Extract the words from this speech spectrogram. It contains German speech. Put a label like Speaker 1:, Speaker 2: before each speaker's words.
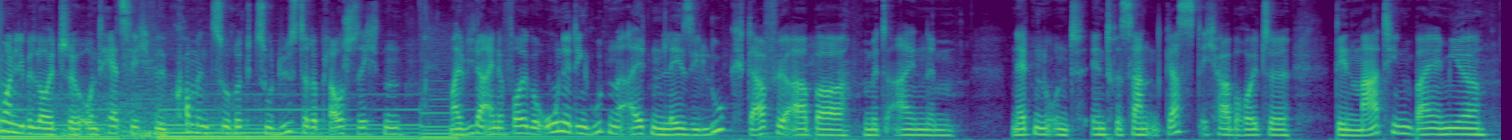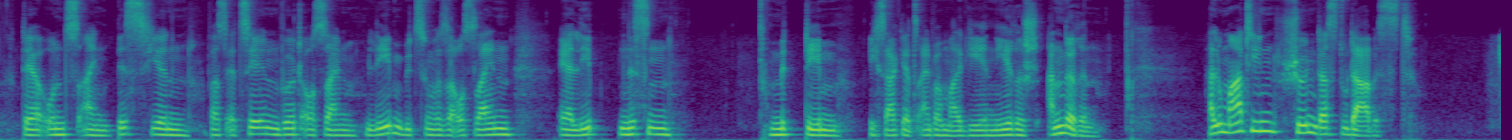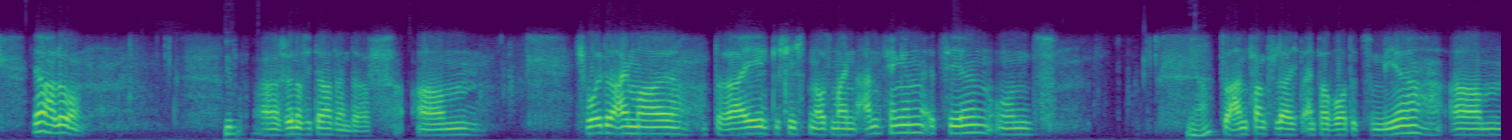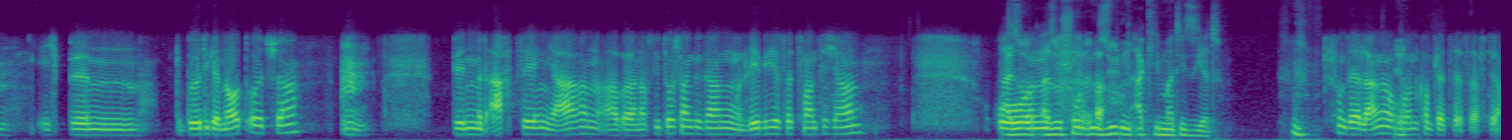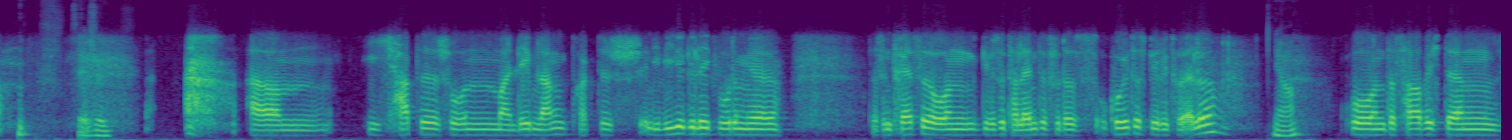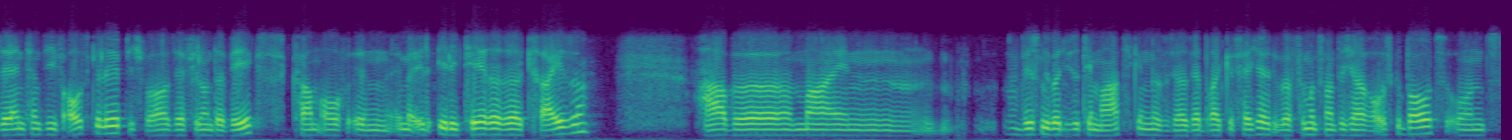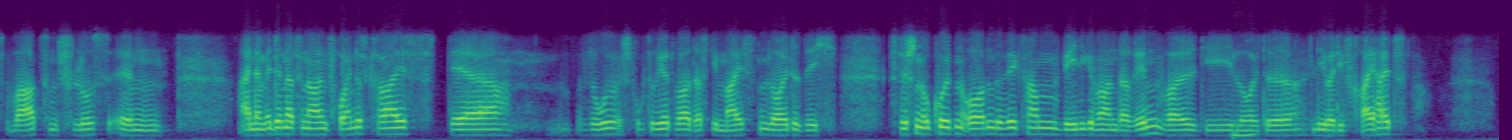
Speaker 1: Moin Moin liebe Leute und herzlich willkommen zurück zu Düstere Plauschsichten. Mal wieder eine Folge ohne den guten alten Lazy Luke, dafür aber mit einem netten und interessanten Gast. Ich habe heute den Martin bei mir, der uns ein bisschen was erzählen wird aus seinem Leben bzw. aus seinen Erlebnissen mit dem, ich sage jetzt einfach mal generisch anderen. Hallo Martin, schön, dass du da bist.
Speaker 2: Ja, hallo. Äh, schön, dass ich da sein darf. Ähm, ich wollte einmal drei Geschichten aus meinen Anfängen erzählen und ja. zu Anfang vielleicht ein paar Worte zu mir. Ähm, ich bin gebürtiger Norddeutscher, bin mit 18 Jahren aber nach Süddeutschland gegangen und lebe hier seit 20 Jahren.
Speaker 1: Also, und, also schon im Süden akklimatisiert.
Speaker 2: Schon sehr lange ja. und komplett sesshaft, ja.
Speaker 1: Sehr schön.
Speaker 2: Ähm, ich hatte schon mein Leben lang praktisch in die Wiege gelegt, wurde mir das Interesse und gewisse Talente für das Okkulte, Spirituelle.
Speaker 1: Ja.
Speaker 2: Und das habe ich dann sehr intensiv ausgelebt. Ich war sehr viel unterwegs, kam auch in immer elitärere Kreise, habe mein Wissen über diese Thematiken, das ist ja sehr breit gefächert, über 25 Jahre ausgebaut und war zum Schluss in einem internationalen Freundeskreis, der so strukturiert war, dass die meisten Leute sich zwischen okkulten Orden bewegt haben. Wenige waren darin, weil die mhm. Leute lieber die Freiheit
